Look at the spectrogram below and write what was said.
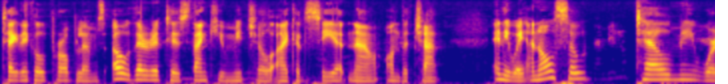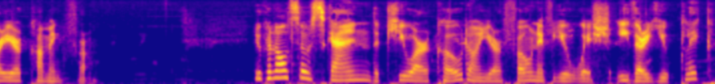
technical problems. Oh, there it is. Thank you, Mitchell. I can see it now on the chat. Anyway, and also tell me where you're coming from. You can also scan the QR code on your phone if you wish. Either you click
